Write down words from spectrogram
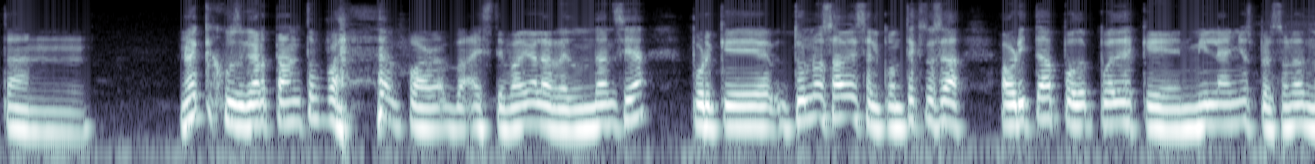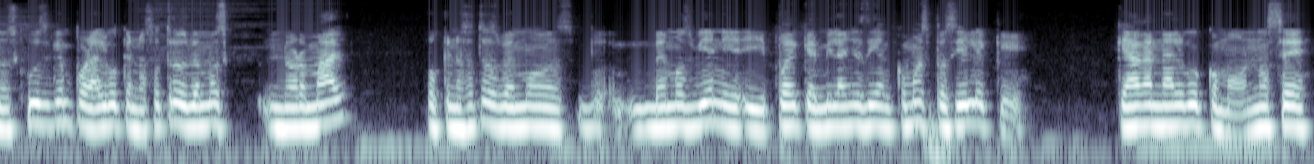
tan, no hay que juzgar tanto para, este, valga la redundancia, porque tú no sabes el contexto, o sea, ahorita puede, que en mil años personas nos juzguen por algo que nosotros vemos normal o que nosotros vemos, vemos bien y, puede que en mil años digan, ¿cómo es posible que, que hagan algo como, no sé,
